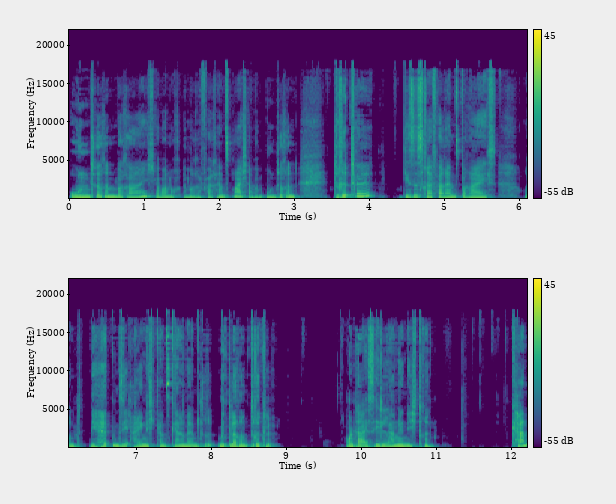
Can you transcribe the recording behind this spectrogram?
unteren Bereich, aber noch im Referenzbereich, aber im unteren Drittel dieses Referenzbereichs und wir hätten sie eigentlich ganz gerne im dr mittleren Drittel. Und da ist sie lange nicht drin. Kann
